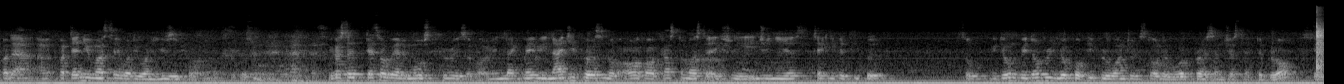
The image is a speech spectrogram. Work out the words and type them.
But uh, uh, but then you must say what you want to use it for, because, that, that's what we're the most curious about. I mean, like maybe 90% of all of our customers they're actually engineers, technical people. So we don't we don't really look for people who want to install the WordPress and just have the blog. So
